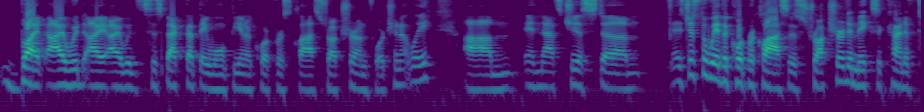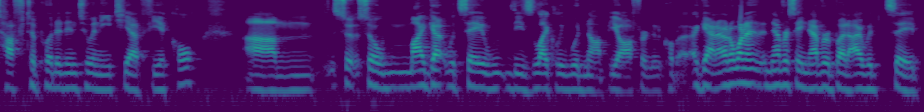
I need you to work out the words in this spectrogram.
but I would. I, I, would suspect that they won't be in a corporate class structure, unfortunately. Um, and that's just. Um, it's just the way the corporate class is structured. It makes it kind of tough to put it into an ETF vehicle. Um, so, so my gut would say these likely would not be offered in corporate. Again, I don't want to never say never, but I would say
